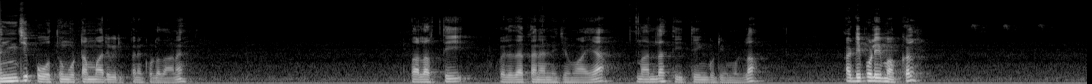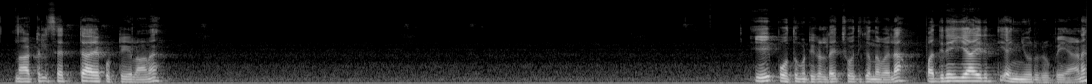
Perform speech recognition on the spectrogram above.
അഞ്ച് പോത്തുംകുട്ടന്മാർ വിൽപ്പനക്കുള്ളതാണ് വളർത്തി വലുതാക്കാൻ അനുയോജ്യമായ നല്ല തീറ്റയും കൂടിയുമുള്ള അടിപൊളി മക്കൾ. നാട്ടിൽ സെറ്റായ കുട്ടികളാണ് ഈ പോത്തുംകുട്ടികളുടെ ചോദിക്കുന്ന വില പതിനയ്യായിരത്തി അഞ്ഞൂറ് രൂപയാണ്.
